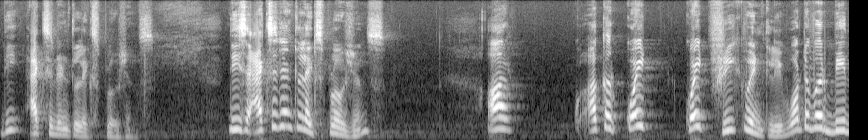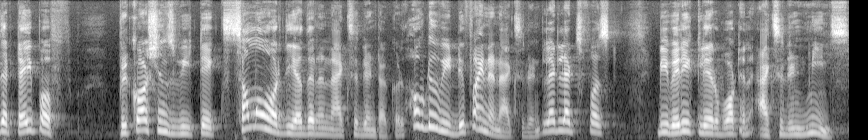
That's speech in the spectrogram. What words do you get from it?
the accidental explosions. These accidental explosions are occur quite quite frequently whatever be the type of precautions we take somehow or the other an accident occurs. How do we define an accident? Let us first be very clear what an accident means.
